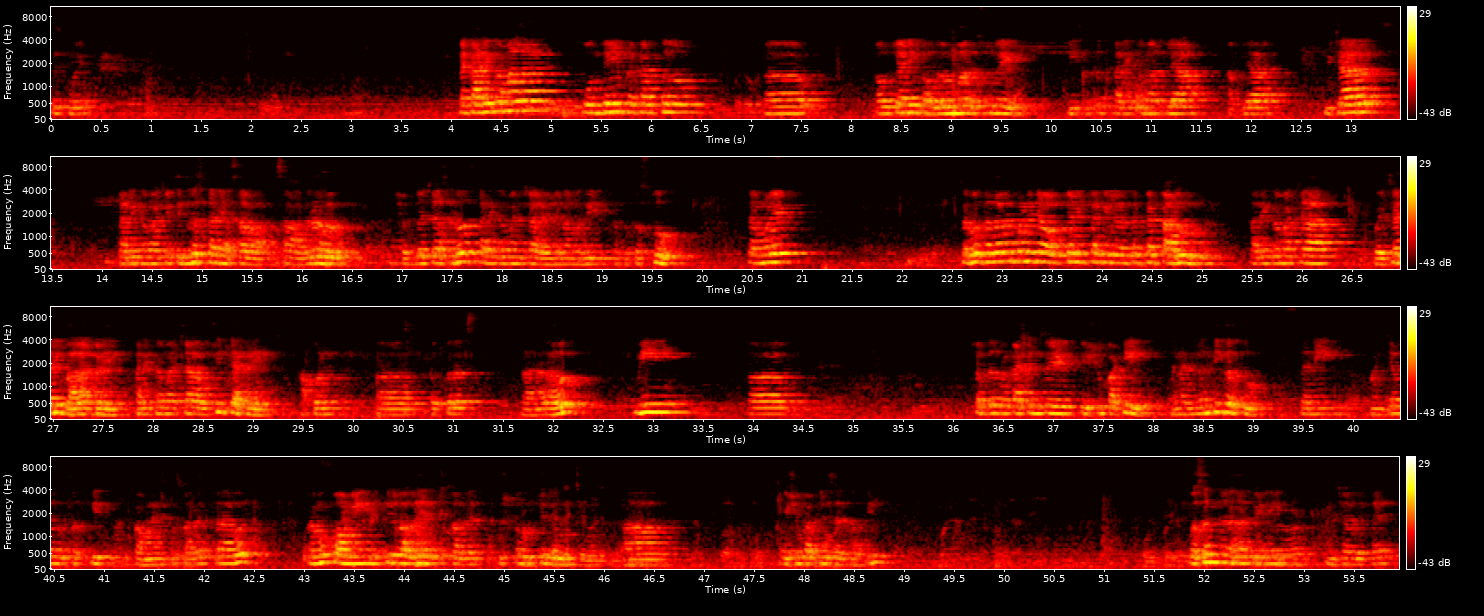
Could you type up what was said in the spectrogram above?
ते पुढे या कार्यक्रमाला कोणत्याही प्रकारचं औपचारिक अवलंब असू नये. ही सतत कार्यक्रमातल्या आपल्या विचार कार्यक्रमाच्या केंद्रस्थानी असावा असा आग्रह शब्दाच्या सर्वच कार्यक्रमांच्या आयोजनामध्ये सतत असतो. त्यामुळे सर्वसाधारणपणे ज्या औपचारिकता केल्या जातात त्या टाळून कार्यक्रमाच्या वैचारिक भागाकडे कार्यक्रमाच्या औचित्याकडे आपण लवकरच जाणार आहोत. मी शब्द प्रकाशनचे केशू पाटील यांना विनंती करतो. त्यांनी मंचावर उपस्थित पाहुण्यांचं स्वागत करावं. प्रमुख पाहुणे निखिल वागळे यांचं स्वागत. पुष्पगुच्छ देऊन केशू पाटील सर करतील. वसंत नरहर पेणे मंचावर येत आहेत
